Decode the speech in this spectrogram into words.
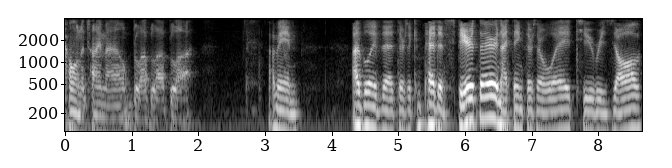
calling a timeout, blah blah blah. I mean, I believe that there's a competitive spirit there, and I think there's a way to resolve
